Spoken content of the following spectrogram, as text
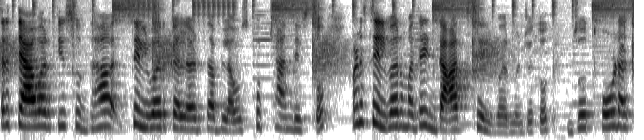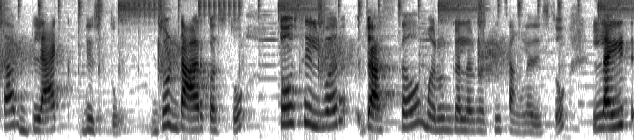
तर त्यावरती सुद्धा सिल्वर कलरचा ब्लाऊज खूप छान दिसतो. पण सिल्वरमध्ये डार्क सिल्वर म्हणजे तो जो थोडासा ब्लॅक दिसतो जो डार्क असतो तो सिल्वर जास्त मरून कलरवरती चांगला दिसतो. लाइट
